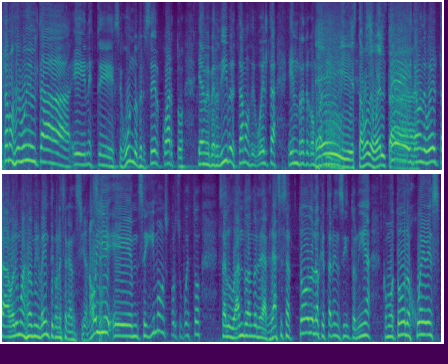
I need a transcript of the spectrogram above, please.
Estamos de vuelta en este segundo, tercer, cuarto. Ya me perdí, pero estamos de vuelta en Reto Compatible. Estamos de vuelta. ¡Ey! Estamos de vuelta. Volvimos a 2020 con esa canción. Oye, eh, seguimos, por supuesto, saludando, dándole las gracias a todos los que están en sintonía. Como todos los jueves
